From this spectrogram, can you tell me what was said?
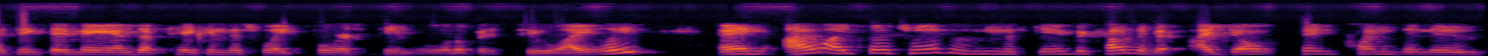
I think they may end up taking this Wake Forest team a little bit too lightly. And I like their chances in this game because of it. I don't think Clemson is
